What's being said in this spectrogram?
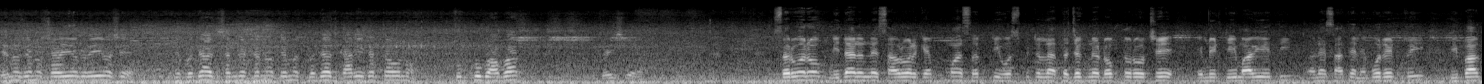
જેનો જેનો સહયોગ રહ્યો છે તે બધા જ સંગઠનો તેમજ બધા જ કાર્યકર્તાઓનો ખૂબ ખૂબ આભાર. જય શ્રી સર્વરોગ નિદાન અને સારવાર કેમ્પમાં સરટી હોસ્પિટલના તજજ્ઞ ડૉક્ટરો છે, એમની ટીમ આવી હતી અને સાથે લેબોરેટરી વિભાગ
